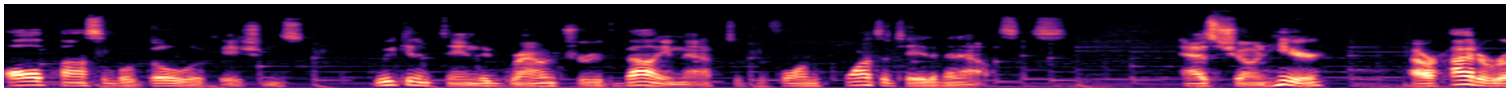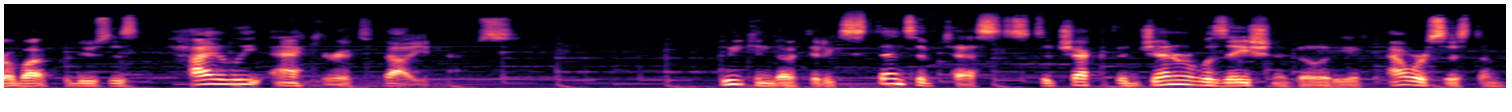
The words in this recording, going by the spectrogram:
all possible goal locations, we can obtain the ground truth value map to perform quantitative analysis. As shown here, our Hider robot produces highly accurate value maps. We conducted extensive tests to check the generalization ability of our system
